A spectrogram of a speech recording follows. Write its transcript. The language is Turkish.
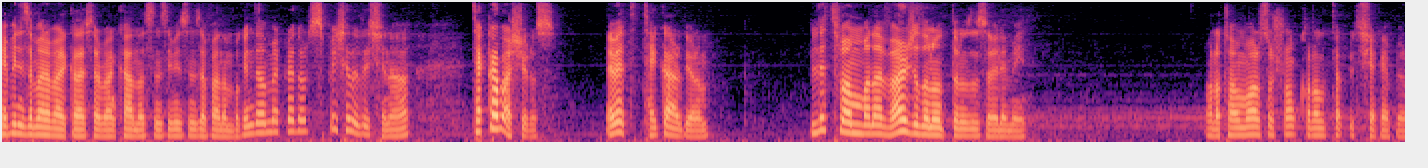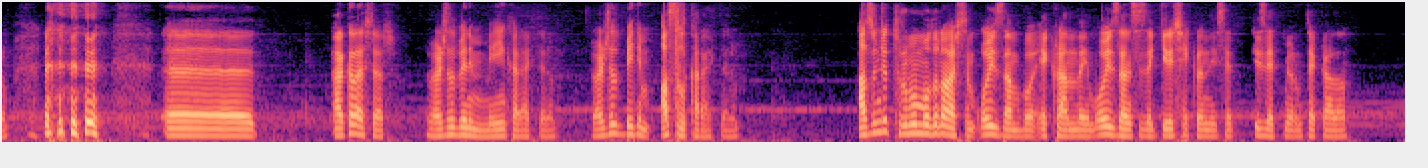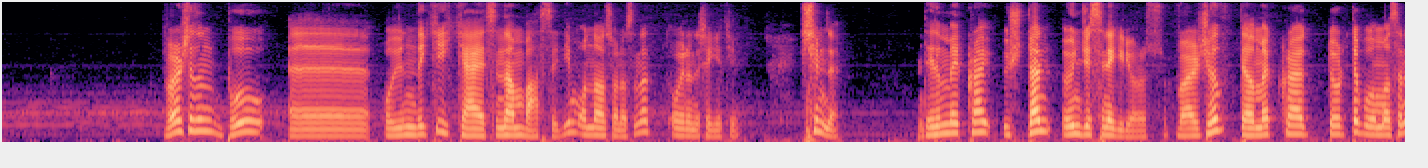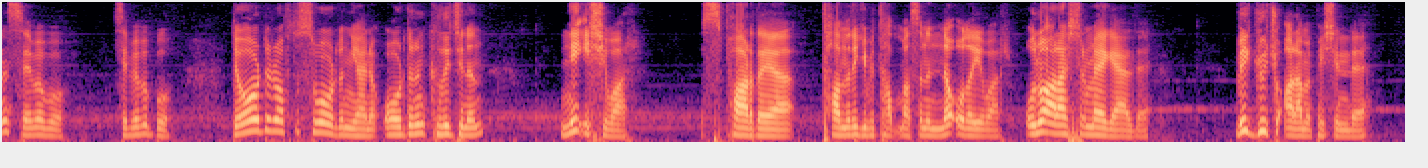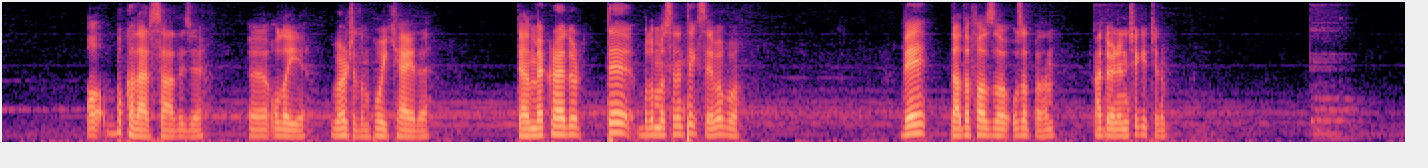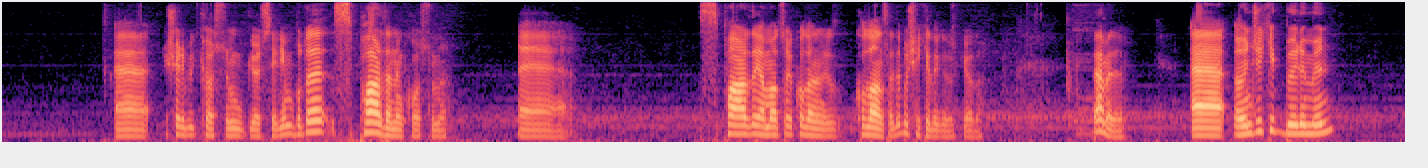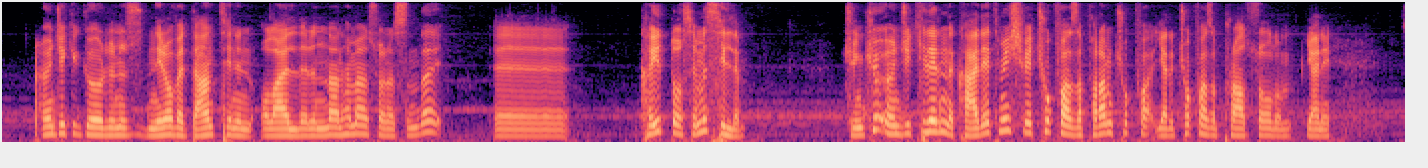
Hepinize merhaba arkadaşlar ben Kaan nasılsınız iyi misiniz efendim bugün Devil May Cry 4 Special Edition'a tekrar başlıyoruz. Evet tekrar diyorum. Lütfen bana Virgil'ı unuttuğunuzu söylemeyin. Anlatan varsa şu an kanalı taklit şaka yapıyorum. Eee, arkadaşlar Virgil benim main karakterim. Virgil benim asıl karakterim. Az önce turumu modunu açtım. O yüzden bu ekrandayım. O yüzden size giriş ekranını izlet- izletmiyorum tekrardan. Virgil'ın bu eee, oyundaki hikayesinden bahsedeyim. Ondan sonrasında oynanışa geçeyim. Şimdi Devil May Cry 3'ten öncesine gidiyoruz. Virgil, Devil May Cry 4'te bulunmasının sebebi bu. Sebebi bu. The Order of the Sword'un yani Order'ın kılıcının ne işi var? Sparda'ya tanrı gibi tapmasının ne olayı var? Onu araştırmaya geldi. Ve güç arama peşinde. A- bu kadar sadece e, olayı. Virgil'ın bu hikayede. Devil May Cry 4'te bulunmasının tek sebebi bu. Ve daha da fazla uzatmadan hadi oynanışa geçelim. Ee, şöyle bir kostüm göstereyim. Bu da Sparda'nın kostümü. Ee, Sparda Yamato'yu kullan kullansaydı bu şekilde gözüküyordu. Devam edelim. Ee, önceki bölümün önceki gördüğünüz Nero ve Dante'nin olaylarından hemen sonrasında ee, kayıt dosyamı sildim. Çünkü öncekilerini kaydetmiş ve çok fazla param çok fa- yani çok fazla proud soul'um yani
